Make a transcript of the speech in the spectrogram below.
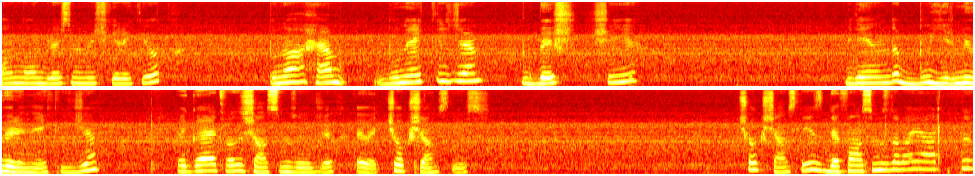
Onunla onu birleştirmeme hiç gerek yok. Buna hem bunu ekleyeceğim. Bu 5 şeyi. Bir de yanında bu 20 vereni ekleyeceğim. Ve gayet fazla şansımız olacak. Evet çok şanslıyız. Çok şanslıyız. Defansımız da bayağı arttı.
